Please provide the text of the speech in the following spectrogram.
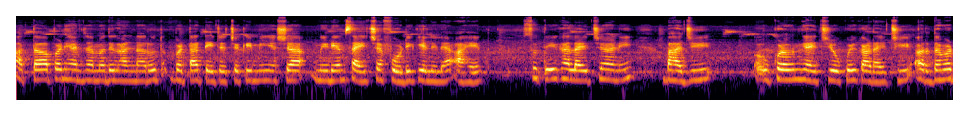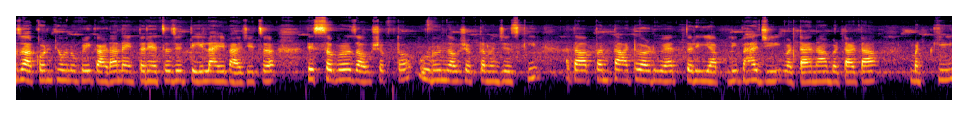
आता आपण ह्यांच्यामध्ये घालणार आहोत बटाटे ज्याचे की मी अशा मीडियम साईजच्या फोडी केलेल्या आहेत. सो ते घालायचे आणि भाजी उकळवून घ्यायची उकळी काढायची. अर्धवट झाकून ठेवून उकळी काढा नाही तर ह्याचं जे तेल आहे भाजीचं ते सगळं जाऊ शकतं उडून जाऊ शकतं. म्हणजेच की आता आपण ताट वाढूयात तर ही आपली भाजी वटाणा बटाटा मटकी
